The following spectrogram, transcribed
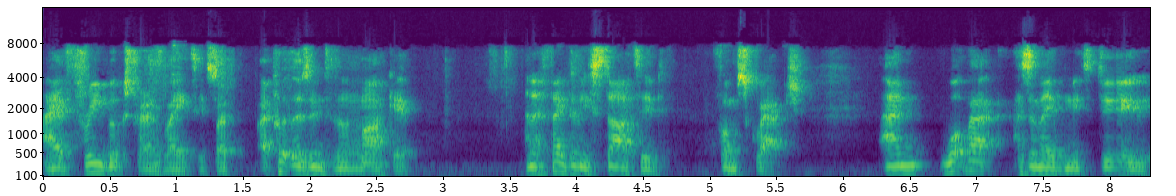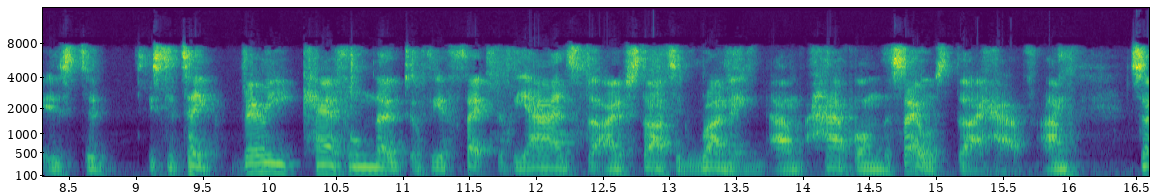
I had three books translated, so I, I put those into the market and effectively started from scratch. And what that has enabled me to do is to is to take very careful note of the effect that the ads that I've started running um, have on the sales that I have. Um, so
